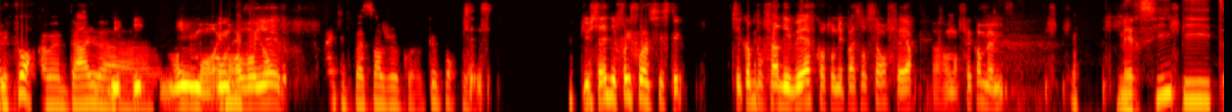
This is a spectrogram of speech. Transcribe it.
C'est fort quand même, t'arrives à. Il, il, me renvoyait. Qui te passe un jeu, quoi. Que pour toi. Tu sais, des fois, il faut insister. C'est comme pour faire des VF quand on n'est pas censé en faire. Bah, on en fait quand même. Merci, Pete.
